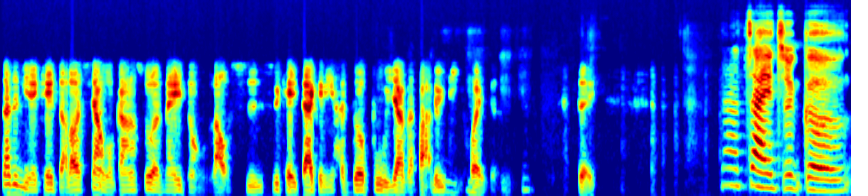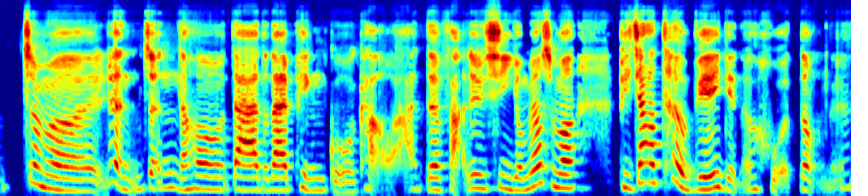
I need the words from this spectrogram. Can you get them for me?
但是你也可以找到像我刚刚说的那一种老师，是可以带给你很多不一样的法律体会的。对。那在这个这么认真，然后大家都在拼国考啊的法律系，有没有什么比较特别一点的活动呢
